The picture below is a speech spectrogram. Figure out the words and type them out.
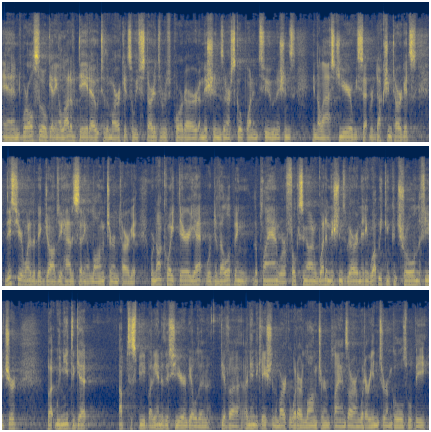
And we're also getting a lot of data out to the market. So we've started to report our emissions and our scope one and two emissions in the last year. We set reduction targets. This year, one of the big jobs we have is setting a long-term target. We're not quite there yet. We're developing the plan. We're focusing on what emissions we are emitting, what we can control in the future. But we need to get up to speed by the end of this year and be able to give a, an indication to the market what our long-term plans are and what our interim goals will be.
